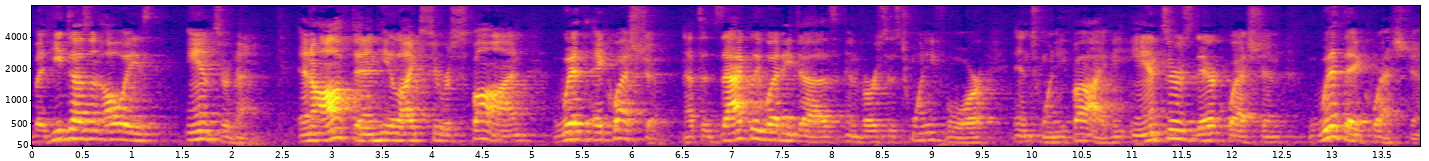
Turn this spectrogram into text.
but he doesn't always answer them. And often he likes to respond with a question. That's exactly what he does in verses 24 and 25. He answers their question with a question.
